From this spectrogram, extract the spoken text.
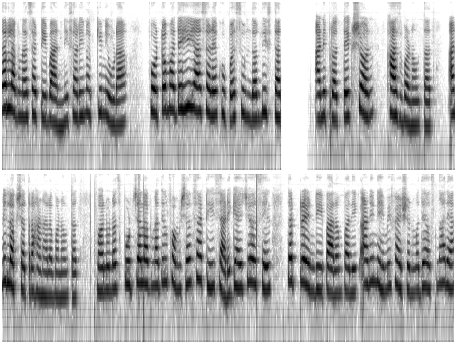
तर लग्नासाठी बांधणी साडी नक्की निवडा. फोटोमध्येही या साड्या खूपच सुंदर दिसतात आणि प्रत्येक क्षण खास बनवतात आणि लक्षात राहणारा बनवतात. म्हणूनच पुढच्या लग्नातील फंक्शनसाठी साडी घ्यायची असेल तर ट्रेंडी, पारंपरिक आणि नेहमी फॅशनमध्ये असणाऱ्या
